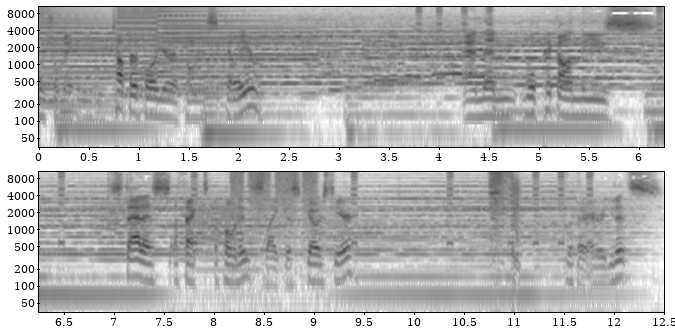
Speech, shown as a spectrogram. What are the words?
which will make it tougher for your opponents to kill you. And then we'll pick on these status effect opponents, like this ghost here, with our air units,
